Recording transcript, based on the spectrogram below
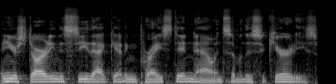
And you're starting to see that getting priced in now in some of the securities.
